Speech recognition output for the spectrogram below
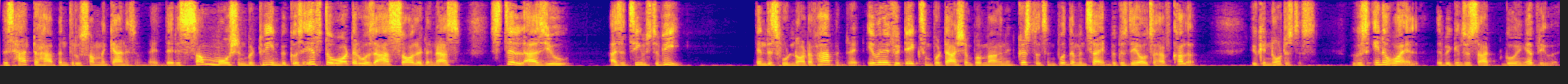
this had to happen through some mechanism, right? There is some motion between because if the water was as solid and as still as you, as it seems to be, then this would not have happened, right? Even if you take some potassium permanganate crystals and put them inside because they also have color, you can notice this because in a while they begin to start going everywhere.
